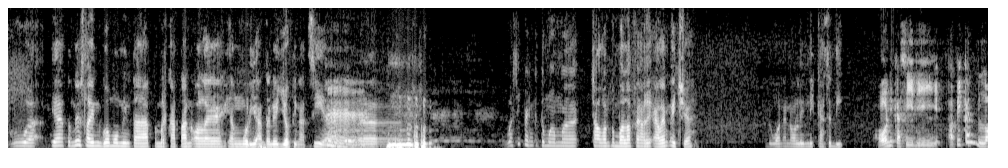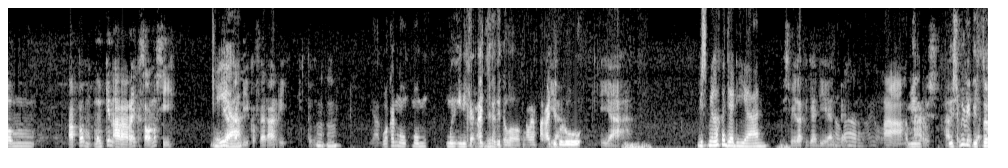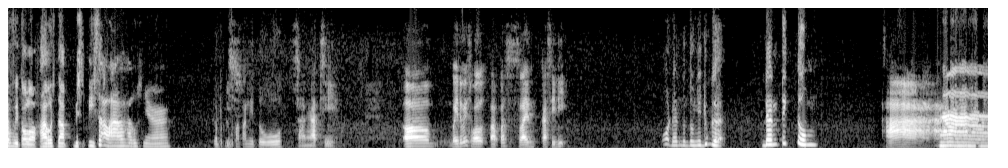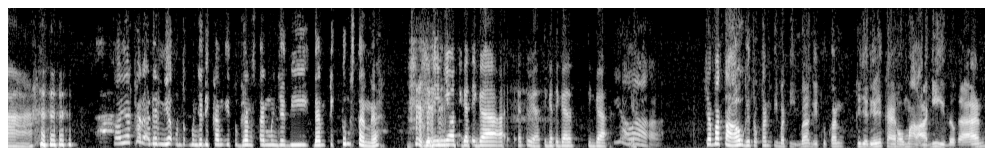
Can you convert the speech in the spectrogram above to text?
gua ya tentunya selain gua mau minta pemberkatan oleh yang mulia Antonio Giovinazzi ya eh, gua sih pengen ketemu sama calon pembalap Ferrari LMH ya the one and only Nick Cassidy Oh, ini kasih di. Tapi kan belum apa mungkin arah-arahnya ke sono sih. Dia akan Iya. di ke Ferrari gitu. Mm-mm. ya gua kan mau, mau menginikan aja gitu loh ngelempar aja Iya. dulu Iya. Bismillah kejadian. Bismillah kejadian dan lah I mean harus really kejadian. deserve gitu loh harus dap bis- bisa lah harusnya dapat Bis- kesempatan itu sangat sih. Eh, by the way soal apa selain Kasidi? oh dan tentunya juga dan Tiktum Ah, Nah, saya kan ada niat untuk menjadikan itu grandstand menjadi dan Tiktum stand ya Jadi Neo tiga tiga itu ya tiga tiga tiga. Iyalah. Siapa tahu gitu kan tiba-tiba gitu kan kejadiannya kayak Roma lagi gitu kan.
